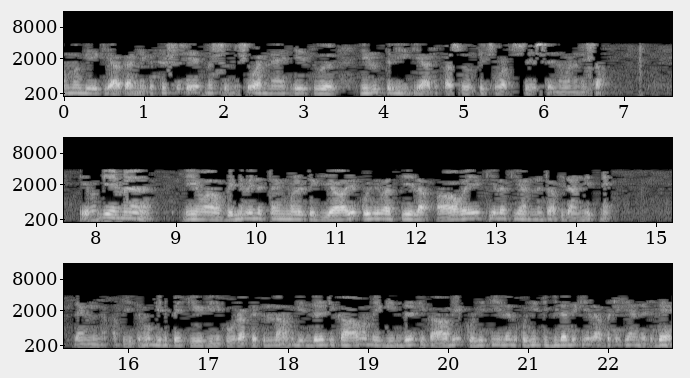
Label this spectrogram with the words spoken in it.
මමගේ කියා ගන්න එක කිසිසේත්ම සුදුසු වන්නේ හේතුව නිරුද්ධ වී ගියාට පසු කිසිවක් ශේෂ වෙනවන නිසා. ඒ වගේම මේවා වෙන වෙන තැන් වලට ගියාය කොහෙවත් කියලා ආවය කියලා කියන්නට අපි දන්නේ නැහැ. දැන් අපි හිතමු ගිනි පෙට්ටියක ගිනි කූරක් ඇතුළාම ගින්දර ටික ආවා මේ ගින්දර ටික ආවේ කොහෙ තියලාද කොහෙ තිබිලාද කියලා අපිට කියන්නට බෑ.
